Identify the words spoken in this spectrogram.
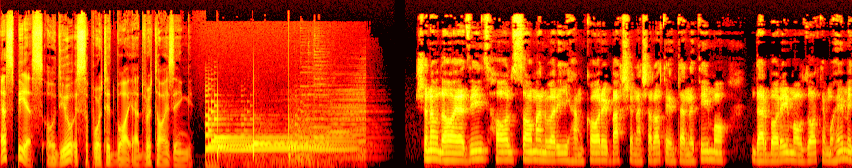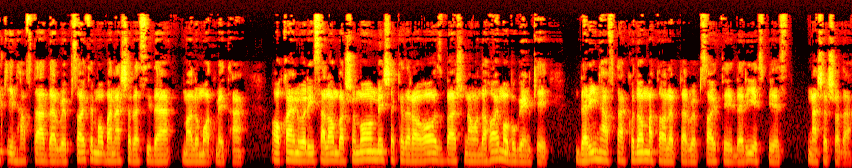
SBS Audio is supported by advertising. شنونده های عزیز حال سامنوری همکار بخش نشرات اینترنتی ما درباره موضوعات مهمی که این هفته در وبسایت ما به نشر رسیده معلومات میتن آقا انوری سلام بر شما. میشه که در آغاز به شنونده های ما بگوین که در این هفته کدام مطالب در وبسایت دری اسپیس نشر شده؟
